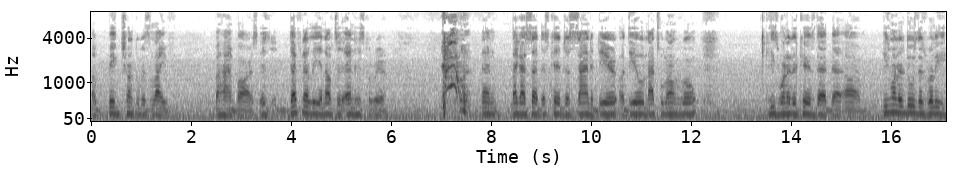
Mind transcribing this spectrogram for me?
a big chunk of his life behind bars. Is definitely enough to end his career. and like I said, this kid just signed a deal, a deal not too long ago he's one of the kids that that um he's one of the dudes that's really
